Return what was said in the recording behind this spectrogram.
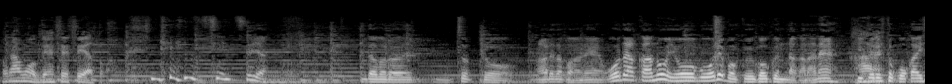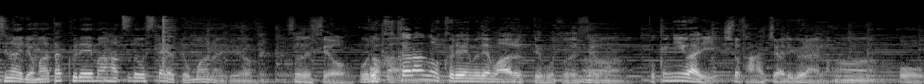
これはもう伝説やと。伝説や。だから、ちょっと、あれだからね、小高の要望で僕動くんだからね。聞いてる人誤解しないでよ。またクレーマー発動したよって思わないでよ。そうですよ。僕からのクレームでもあるっていうことですよ。う僕2割、翔さん8割ぐらいのうん。こ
